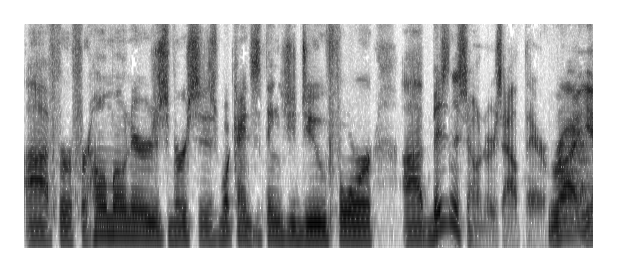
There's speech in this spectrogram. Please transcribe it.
uh, for for homeowners versus what kinds of things you do for uh, business owners out there? Right. Yeah.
